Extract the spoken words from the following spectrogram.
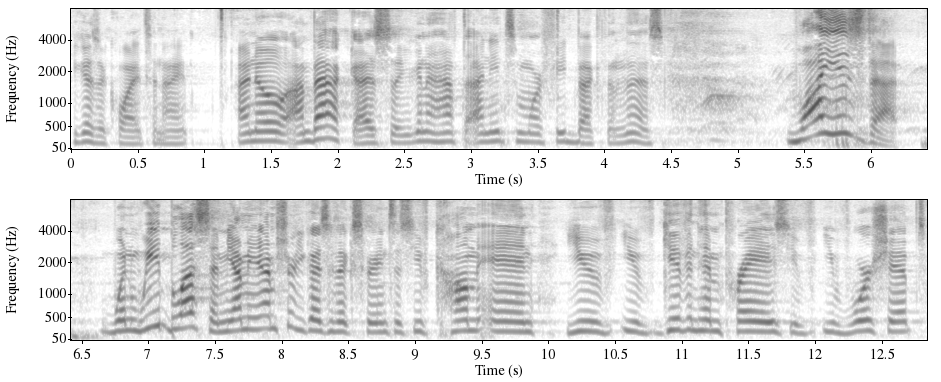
You guys are quiet tonight. I know I'm back, guys, so you're going to have to, I need some more feedback than this. Why is that? When we bless him, I mean, I'm sure you guys have experienced this. You've come in, you've, you've given him praise, you've, you've worshiped,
